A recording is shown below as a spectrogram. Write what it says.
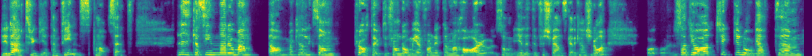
Det är där tryggheten finns på något sätt. Likasinnade och man, ja, man kan liksom prata utifrån de erfarenheter man har som är lite försvenskade kanske då. Och, och, så att jag tycker nog att um,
